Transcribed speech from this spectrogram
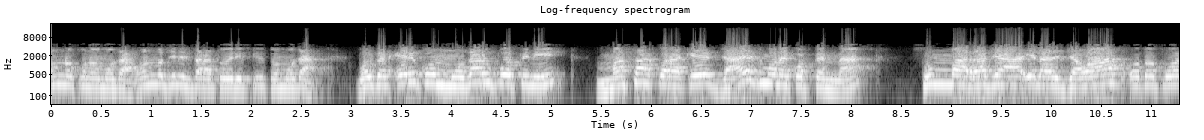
অন্য কোন মোজা, অন্য জিনিস দ্বারা তৈরিকৃত মোজা। বলতেন, এরকম মোজার উপর তিনি মাসাহ করাকে জায়েজ মনে করতেন না। সুম্মা রাজা এলাল জাওয়াজ, অতপর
